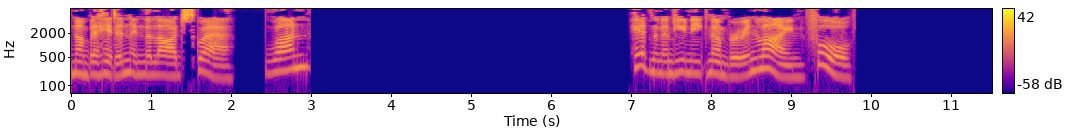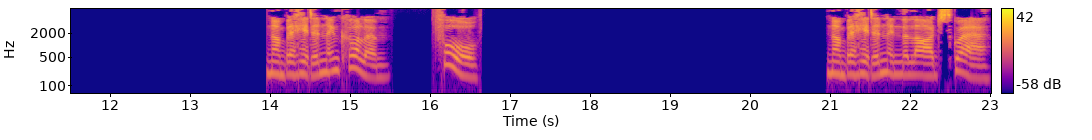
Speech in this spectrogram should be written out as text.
Number hidden in the large square. 1. Hidden and unique number in line 4. Number hidden in column 4. Number hidden in the large square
